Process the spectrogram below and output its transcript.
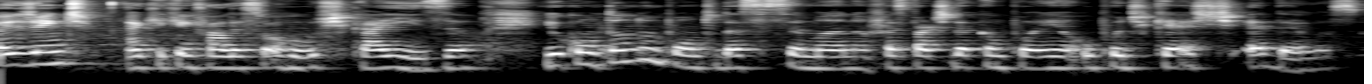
Oi, gente. Aqui quem fala é sua host, Caísa. E o Contando um Ponto dessa semana faz parte da campanha O Podcast é Delas.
